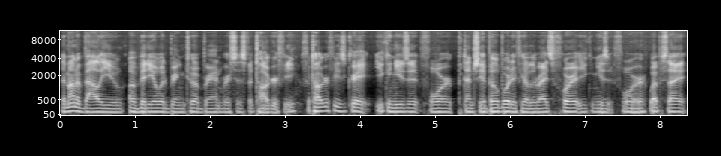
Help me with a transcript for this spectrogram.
the amount of value a video would bring to a brand versus photography. Photography is great. You can use it for potentially a billboard if you have the rights for it. You can use it for website,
